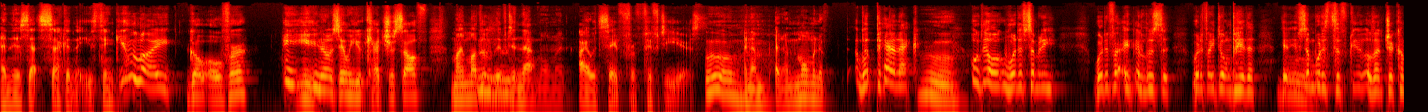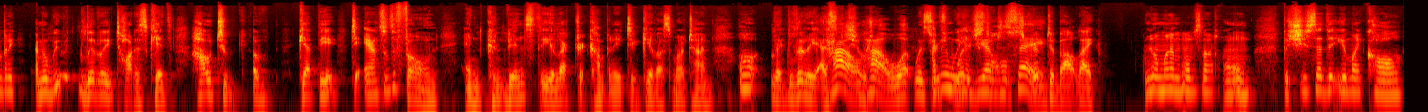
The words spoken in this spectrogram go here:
and there's that second that you think you might go over you know what I'm saying when you catch yourself my mother mm-hmm. lived in that moment I would say for 50 years Ooh. and a, in a moment of panic oh, what if somebody what if I lose the, what if I don't pay the if some, what if the electric company I mean we literally taught as kids how to uh, get the to answer the phone and convince the electric company to give us more time. Oh, like literally as how children. how what was your, I mean, what did you have to say? Script about like. No, my mom's not home, but she said that you might call,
